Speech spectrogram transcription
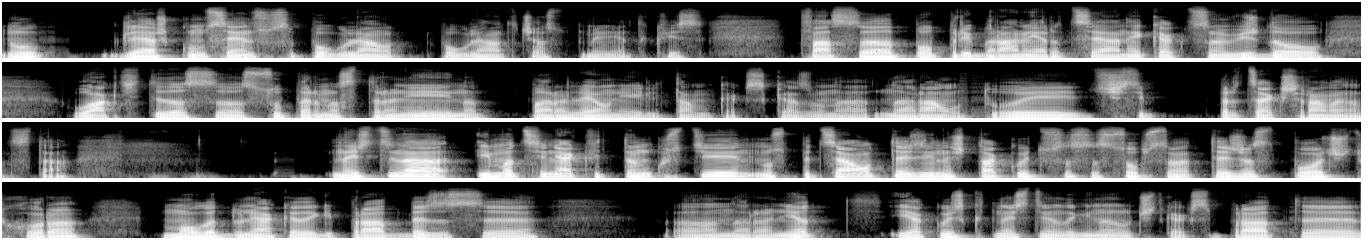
Но гледаш консенсуса, по-голяма, по-голямата част от менията какви. Това са по-прибрани ръце, а не както съм виждал лактите да са супер настрани, на паралелни или там, как се казва, на, на рамото и ще си прецакаш рамената става. Наистина имат си някакви тънкости, но специално тези неща, които са със собствена тежест, повечето хора могат до някъде да ги правят без да се а, наранят и ако искат наистина да ги научат как се правят, е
